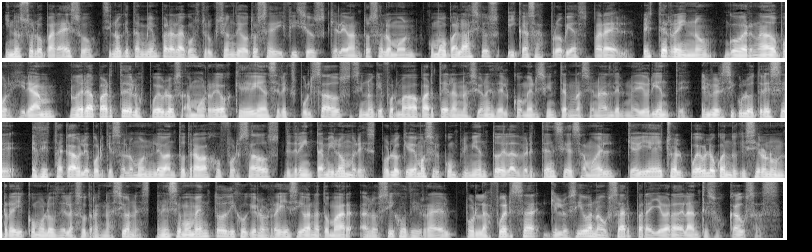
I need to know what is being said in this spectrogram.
y no solo para eso, sino que también para la construcción de otros edificios que levantó Salomón como palacios y casas propias para él. Este reino, gobernado por Hiram, no era parte de los pueblos amorreos que debían ser expulsados, sino que formaba parte de las naciones del comercio internacional del Medio Oriente. El versículo 13 es destacable porque Salomón levantó trabajos forzados de 30.000 hombres, por lo que vemos el cumplimiento de la advertencia de Samuel que había hecho al pueblo cuando quisieron un rey como los de las otras naciones. En ese momento dijo que los reyes iban a tomar a los hijos de Israel por la fuerza y que los iban a usar para llevar adelante sus causas.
